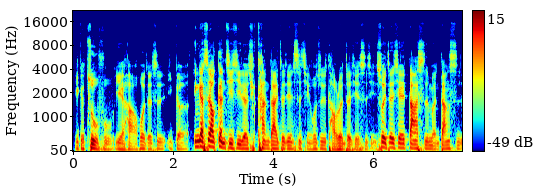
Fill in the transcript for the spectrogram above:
一个祝福也好，或者是一个应该是要更积极的去看待这件事情，或者是讨论这些事情。所以这些大师们当时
